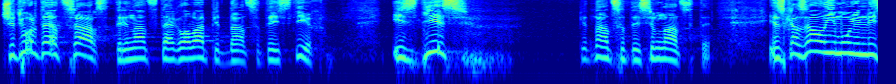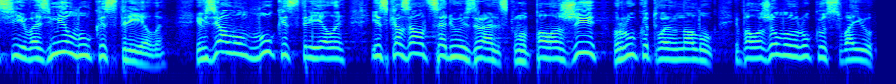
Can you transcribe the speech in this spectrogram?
Четвертое царство, 13 глава, 15 стих. И здесь, 15-17. И сказал ему Елисей, возьми лук и стрелы. И взял он лук и стрелы, и сказал царю израильскому, положи руку твою на лук. И положил он руку свою.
